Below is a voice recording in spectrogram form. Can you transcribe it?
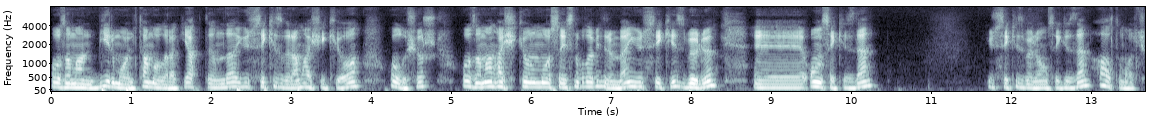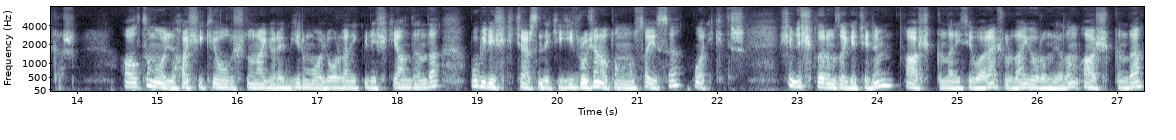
o zaman 1 mol tam olarak yaktığımda 108 gram H2O oluşur. O zaman H2O'nun mol sayısını bulabilirim ben. 108 bölü 18'den 108 bölü 18'den 6 mol çıkar. 6 mol H2 oluştuğuna göre 1 mol organik bileşik yandığında bu bileşik içerisindeki hidrojen atomunun sayısı 12'dir. Şimdi şıklarımıza geçelim. A şıkkından itibaren şuradan yorumlayalım. A şıkkında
